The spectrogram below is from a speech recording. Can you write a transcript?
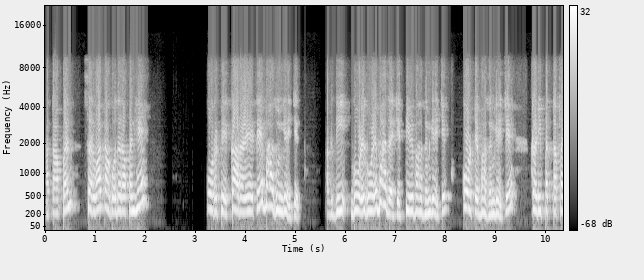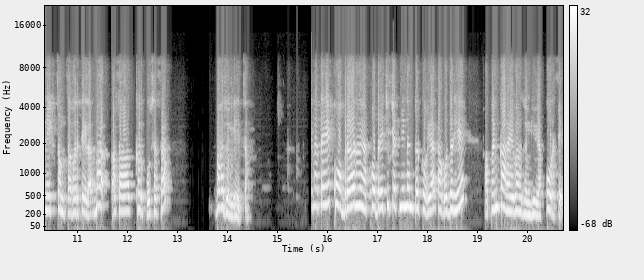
आता आपण सर्वात अगोदर आपण हे कोरठे कारळे आहे ते भाजून घ्यायचे अगदी गोळे गोळे भाजायचे तीळ भाजून घ्यायचे कोरटे भाजून घ्यायचे कढीपत्ता पण एक चमचाभर तेलात भा असा खरपूस असा भाजून घ्यायचा. आता हे खोबरं खोबऱ्याची चटणी नंतर करूयात. अगोदर हे आपण काराळे भाजून घेऊया कोरटे.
